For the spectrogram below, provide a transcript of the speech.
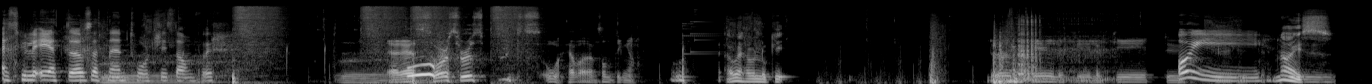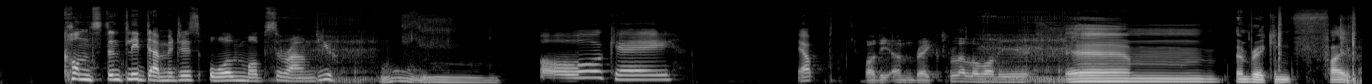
Jeg skulle ete og sette ned en torch i stedet for. Her er Sorcerer's Boots. Å, her var det en sånn ting, ja. Jeg vil vel lucky. Lucky, lucky, lucky. Du, Oi! du, du, du. Nice. Constantly damages all mobs around you. OK. Ja. Var de unbreakable, eller var de Um, Unbreaking 5.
